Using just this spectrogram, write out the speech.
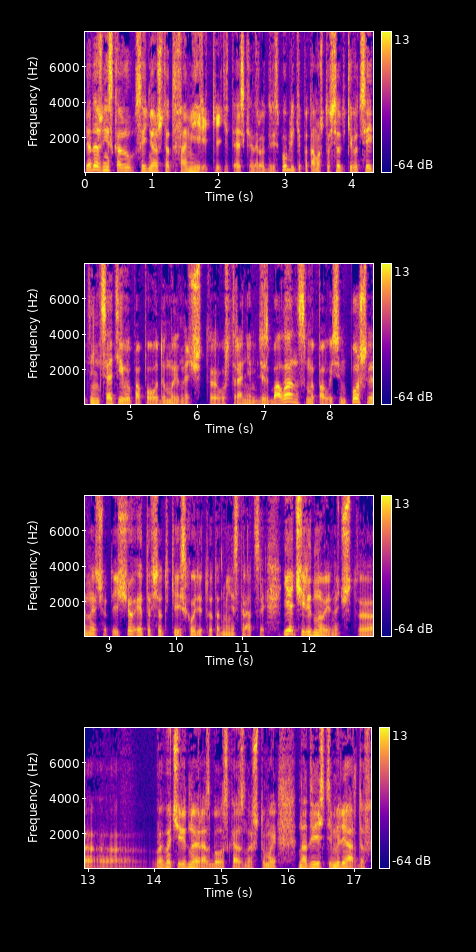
Я даже не скажу Соединенных Штатов Америки и Китайской Народной Республики, потому что все-таки вот все эти инициативы по поводу мы, значит, устраним дисбаланс, мы повысим пошлины, что-то еще, это все-таки исходит от администрации. И очередной, значит, Э, в очередной раз было сказано, что мы на 200 миллиардов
